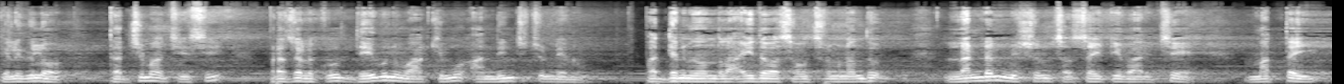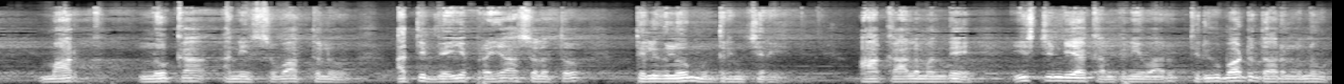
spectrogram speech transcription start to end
తెలుగులో తర్జుమా చేసి ప్రజలకు దేవుని వాక్యము అందించుచుండెను. పద్దెనిమిది వందల ఐదవ సంవత్సరమునందు లండన్ మిషన్ సొసైటీ వారిచే మత్తై మార్క్ లోకా అనే సువార్తలు అతి వ్యయ ప్రయాసలతో తెలుగులో ముద్రించరి. ఆ కాలమందే ఈస్ట్ ఇండియా కంపెనీ వారు తిరుగుబాటుదారులను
